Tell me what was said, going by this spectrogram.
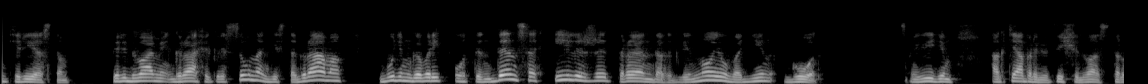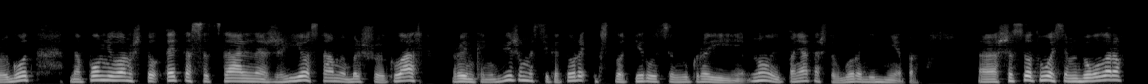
интересном. Перед вами график рисунок, гистограмма. Будем говорить о тенденциях или же трендах длиною в один год. Видим октябрь 2022 год. Напомню вам, что это социальное жилье, самый большой класс рынка недвижимости, который эксплуатируется в Украине. Ну и понятно, что в городе Днепр. 608 долларов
